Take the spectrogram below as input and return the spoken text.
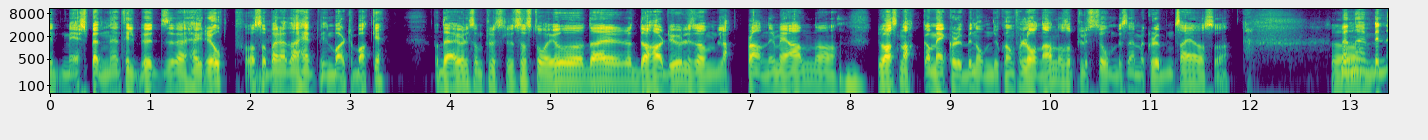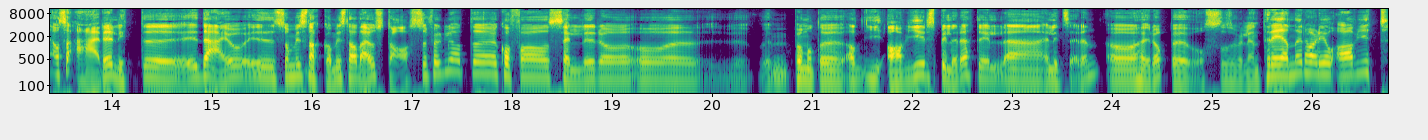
et mer spennende tilbud høyere opp, og så bare da henter vi den bare tilbake. Og det er jo liksom plutselig så står jo der Da har du jo liksom lagt planer med han, og du har snakka med klubben om du kan få låne han, og så plutselig ombestemmer klubben seg, og så, Men, eh, men altså er det litt eh, Det er jo, eh, som vi snakka om i stad, det er jo stas selvfølgelig at Koffa selger og, og på en måte avgir spillere til Eliteserien og høyere opp. Også selvfølgelig en trener har de jo avgitt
